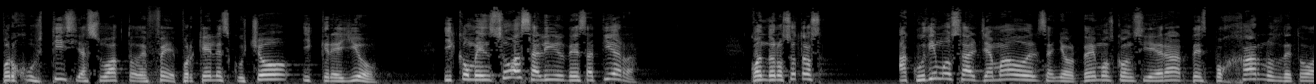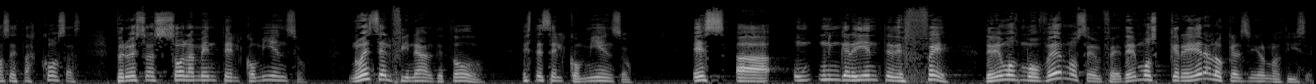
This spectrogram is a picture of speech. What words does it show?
por justicia su acto de fe, porque él escuchó y creyó y comenzó a salir de esa tierra. Cuando nosotros acudimos al llamado del Señor, debemos considerar despojarnos de todas estas cosas, pero eso es solamente el comienzo. No es el final de todo, este es el comienzo. Es ah, un, ingrediente de fe. Debemos movernos en fe, debemos creer a lo que el Señor nos dice.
